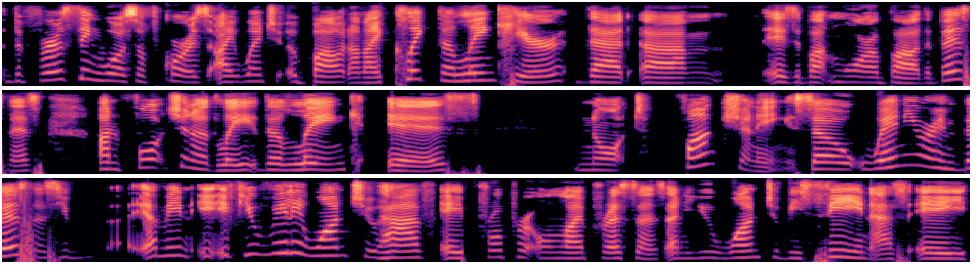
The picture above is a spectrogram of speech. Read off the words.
the first thing was, of course, I went to about and I clicked the link here that um, is about more about the business. Unfortunately, the link is not functioning. So when you're in business, you I mean, if you really want to have a proper online presence and you want to be seen as a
